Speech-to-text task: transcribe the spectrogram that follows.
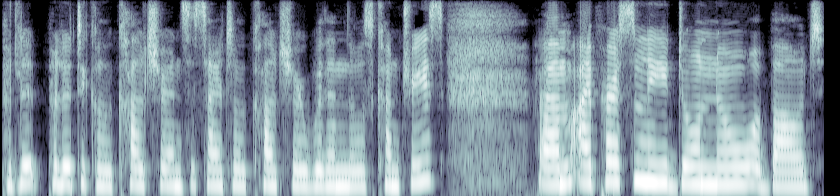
pol- political culture and societal culture within those countries. Um, I personally don't know about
